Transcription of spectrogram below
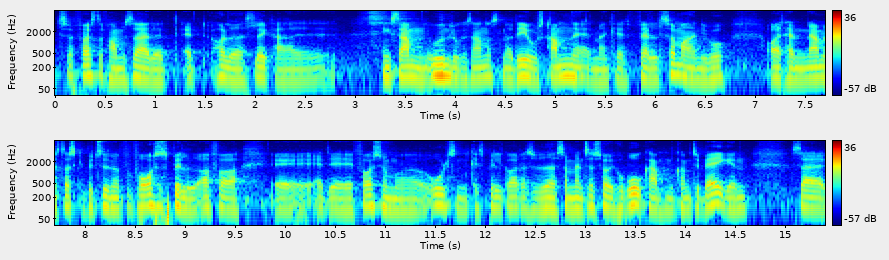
så først og fremmest så er det, at, at holdet slet ikke har øh, hængt sammen uden Lukas Andersen, og det er jo skræmmende, at man kan falde så meget i niveau, og at han nærmest også skal betyde noget for forsvarsspillet, og for øh, at øh, Fossum og Olsen kan spille godt osv., som man så så i Hobro-kampen kom tilbage igen. Så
